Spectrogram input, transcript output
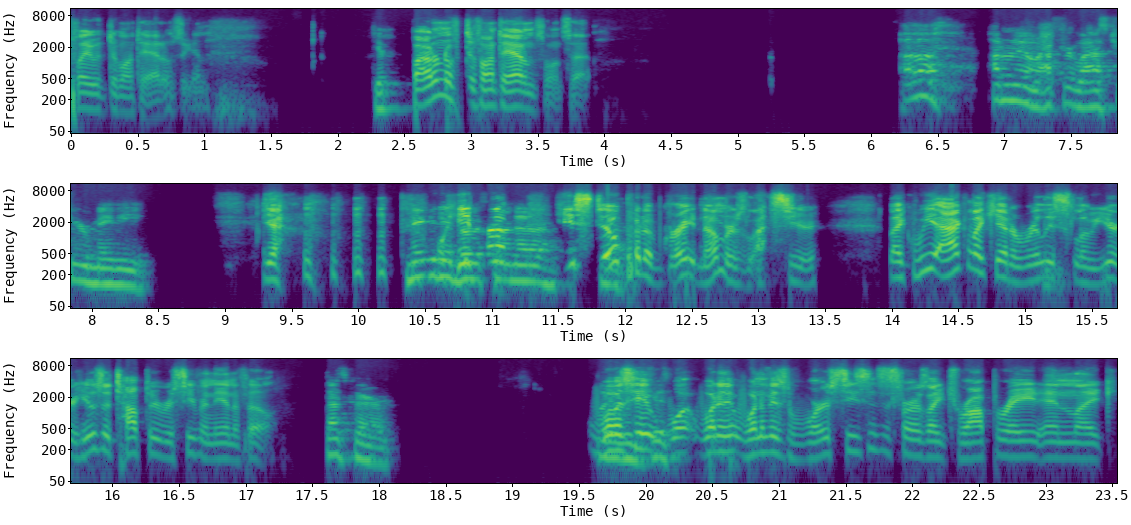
play with Davante Adams again. Yep. But I don't know if Davante Adams wants that. Uh, I don't know. After last year, maybe. Yeah. maybe well, kind of. He still yeah. put up great numbers last year. Like we act like he had a really slow year. He was a top three receiver in the NFL. That's fair. What was he just... what what one of his worst seasons as far as like drop rate and like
